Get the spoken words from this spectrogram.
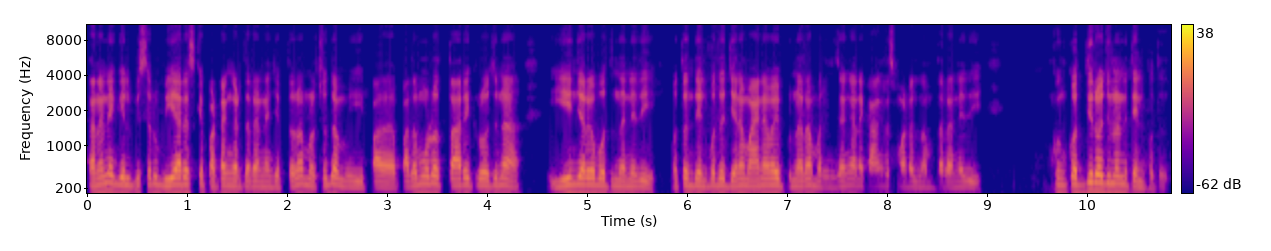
తననే గెలిపిస్తారు బీఆర్ఎస్ కే పట్టం కడతారని చెప్తున్నారు. మరి చూద్దాం ఈ పదమూడో తారీఖు రోజున ఏం జరగబోతుంది అనేది మొత్తం తెలిపోతే జనం ఆయన వైపు ఉన్నారా? మరి నిజంగానే కాంగ్రెస్ మాటలు నమ్ముతారా అనేది కొద్ది రోజుల్లోనే తెలిపోతుంది.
